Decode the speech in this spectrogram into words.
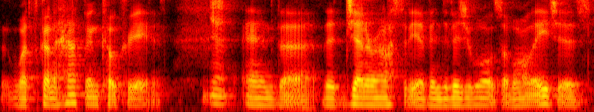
what's going to happen co created. Yeah. And the generosity of individuals of all ages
